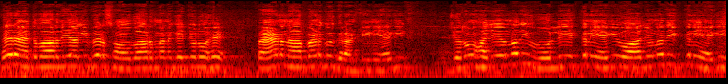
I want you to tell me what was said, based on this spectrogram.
ਫਿਰ ਐਤਵਾਰ ਦੀ ਆ ਗਈ ਫਿਰ ਸੋਮਵਾਰ ਮੰਨ ਕੇ ਚਲੋ ਇਹ ਪੈਣ ਨਾ ਪੈਣ ਕੋਈ ਗਾਰੰਟੀ ਨਹੀਂ ਹੈਗੀ। ਜਦੋਂ ਹਜੇ ਉਹਨਾਂ ਦੀ ਬੋਲੀ ਇੱਕ ਨਹੀਂ ਹੈਗੀ ਆਵਾਜ਼ ਉਹਨਾਂ ਦੀ ਇੱਕ ਨਹੀਂ ਹੈਗੀ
